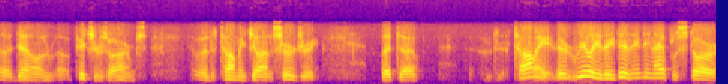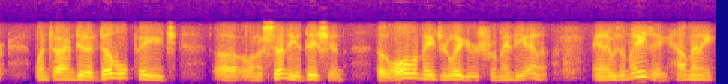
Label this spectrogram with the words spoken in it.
uh, done on uh, pitchers' arms, uh, the Tommy John surgery. But uh, Tommy, really, they did. Indianapolis Star one time did a double page uh, on a Sunday edition of all the major leaguers from Indiana, and it was amazing how many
